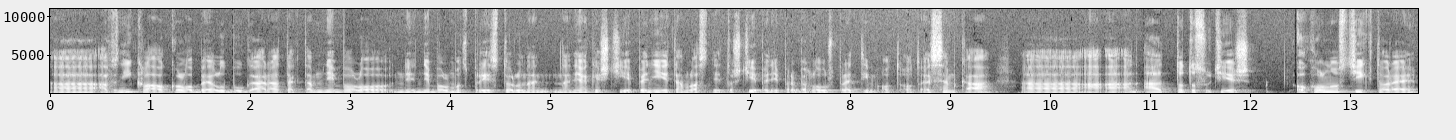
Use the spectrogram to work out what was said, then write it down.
a vznikla okolo Bélu Bugára, tak tam nebolo, ne, nebol moc priestoru na, na nejaké štiepenie. Tam vlastne to štiepenie prebehlo už predtým od, od SMK. A, a, a, a toto sú tiež okolnosti, ktoré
